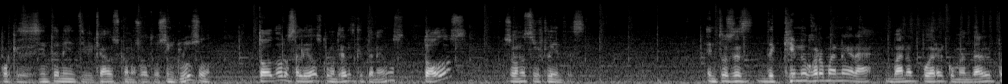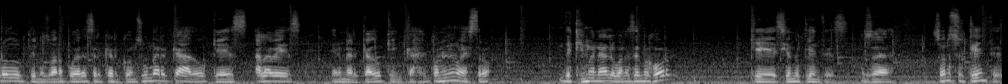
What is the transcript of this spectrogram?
Porque se sienten identificados con nosotros. Incluso todos los aliados comerciales que tenemos, todos son nuestros clientes. Entonces, ¿de qué mejor manera van a poder recomendar el producto y nos van a poder acercar con su mercado, que es a la vez el mercado que encaja con el nuestro? ¿De qué manera lo van a hacer mejor que siendo clientes? O sea, son nuestros clientes.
